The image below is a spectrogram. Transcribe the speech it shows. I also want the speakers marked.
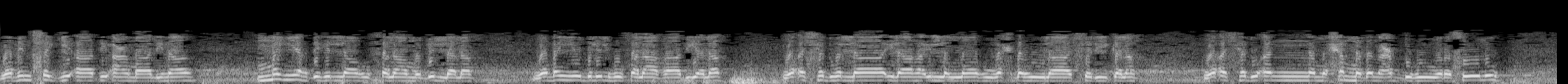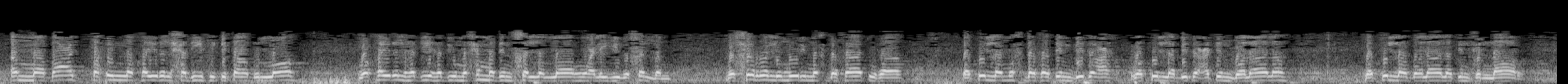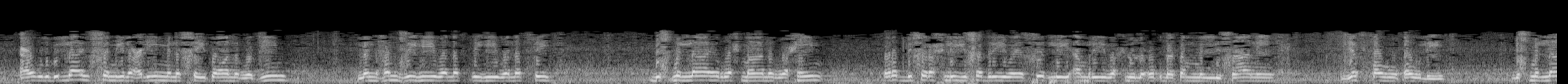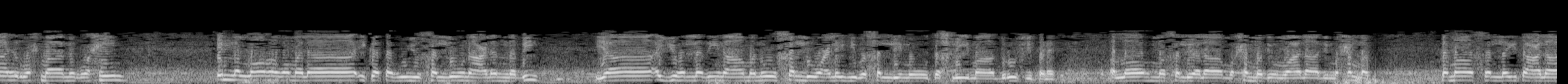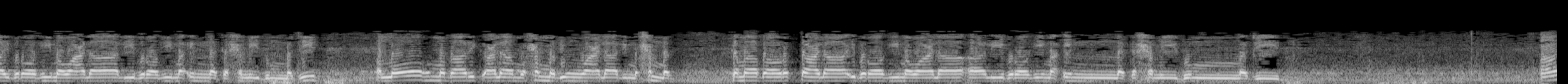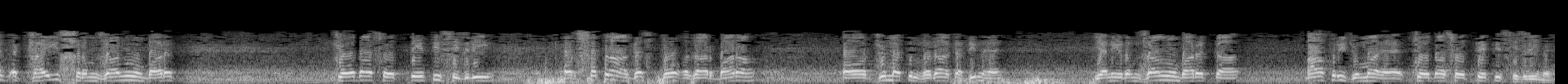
Speaker 1: ومن سيئات أعمالنا من يهده الله فلا مضل له، ومن يضلله فلا هادي له وأشهد أن لا إله إلا الله وحده لا شريك له وأشهد أن محمدا عبده ورسوله. أما بعد، فإن خير الحديث كتاب الله وخير الهدي هدي محمد صلى الله عليه وسلم، وشر الأمور محدثاتها وكل محدثة بدعة وكل بدعة ضلالة وكل ضلالة في النار. أعوذ بالله السميع العليم من الشيطان الرجيم. من همزه ونفخه ونفخه. بسم الله الرحمن الرحيم. رب اشرح لي صدري ويسر لي أمري واحلل عقدة من لساني يفقه قولي. بسم الله الرحمن الرحيم. إن الله وملائكته يصلون على النبي. يا أيها الذين آمنوا صلوا عليه وسلموا تسليما. دروشي پڑھیں. اللهم صل على محمد وعلى آل محمد. كما صليت على إبراهيم وعلى آل إبراهيم إنك حميد مجيد. اللهم بارك على محمد وعلى آل محمد. كما باركت على إبراهيم وعلى آل إبراهيم إنك حميد مجيد. آج اٹھائیس رمضان مبارک چودہ سو تینتیس ہجری اور سترہ اگست دو ہزار بارہ اور جمعۃ الوداع کا دن ہے یعنی رمضان مبارک کا آخری جمعہ ہے چودہ سو تینتیس ہجری میں۔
